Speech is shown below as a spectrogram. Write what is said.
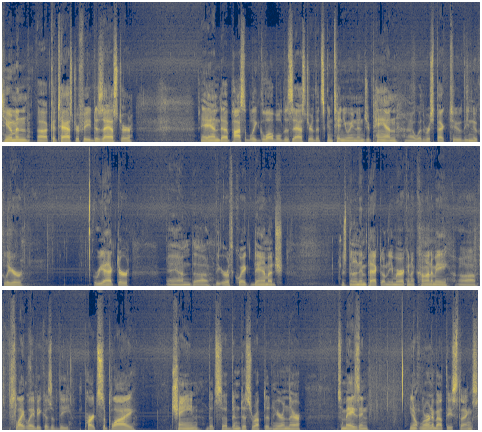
human uh, catastrophe, disaster, and uh, possibly global disaster that's continuing in Japan uh, with respect to the nuclear reactor and uh, the earthquake damage. There's been an impact on the American economy uh, slightly because of the parts supply chain that's uh, been disrupted here and there. It's amazing. You don't learn about these things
